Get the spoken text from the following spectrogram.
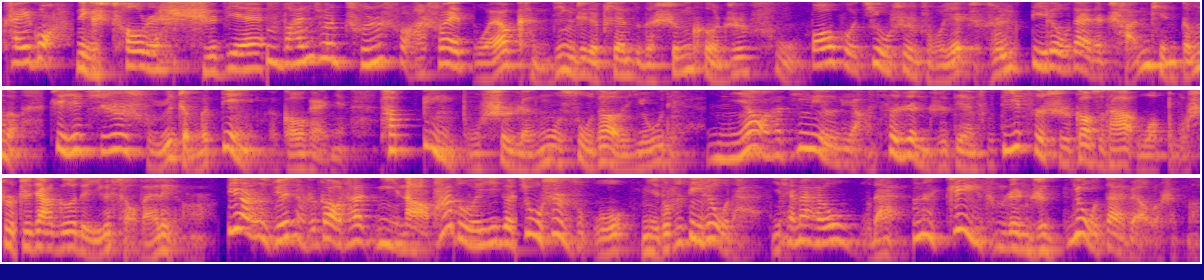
开挂那个是超人时间完全纯耍帅，我要肯定这个片子的深刻之处，包括救世主也只是第六代的产品等等，这些其实属于整个电影的高概念，它并不是人物塑造的优点。尼奥他经历了两次认知颠覆，第一次是告诉他我不是芝加哥的一个小白领，第二次觉醒是告诉他你哪怕作为一个救世主，你都是第六代，你前面还有五代，那这一层认知又代表了什么？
